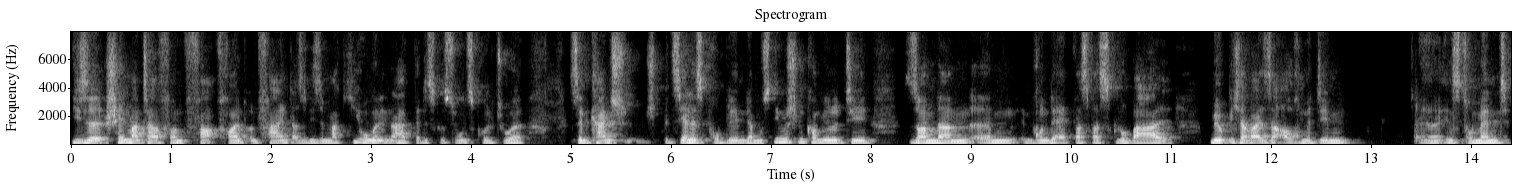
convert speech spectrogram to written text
Diese Schemata von Freund und Feind, also diese Markierungen innerhalb der Diskussionskultur, sind kein spezielles Problem der muslimischen Community, sondern ähm, im Grunde etwas, was global möglicherweise auch mit dem äh, Instrument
